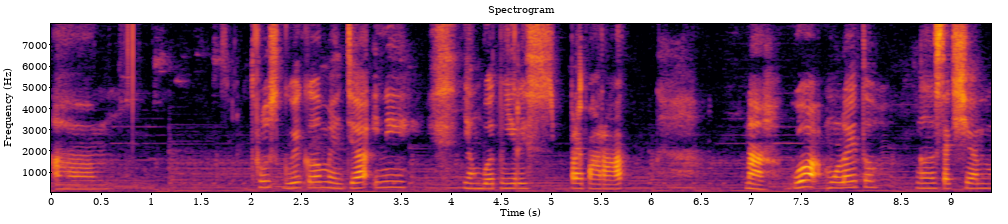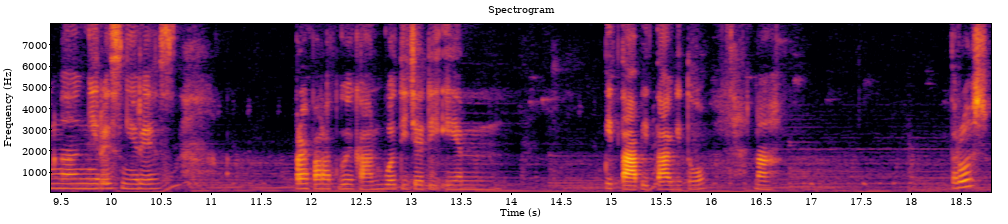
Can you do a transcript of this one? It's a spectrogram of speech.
Um, terus gue ke meja ini yang buat ngiris preparat. Nah gue mulai tuh nge-section nge-ngiris-ngiris preparat gue kan buat dijadiin pita-pita gitu. Nah terus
